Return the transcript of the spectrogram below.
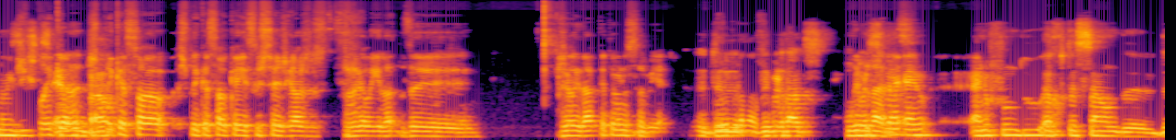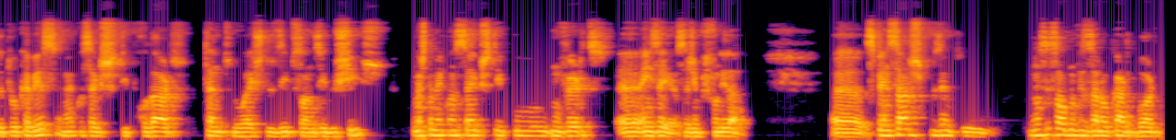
não existe explica, é um explica, só, explica só o que é isso, os 6 graus de realidade, de realidade que eu também não sabia. De liberdade. Liberdade. É, é, é, no fundo a rotação de, da tua cabeça, né? consegues tipo rodar tanto no eixo dos Y e dos X, mas também consegues tipo mover-te uh, em Z, ou seja, em profundidade. Uh, se pensares, por exemplo, não sei se alguma vez usaram o cardboard,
